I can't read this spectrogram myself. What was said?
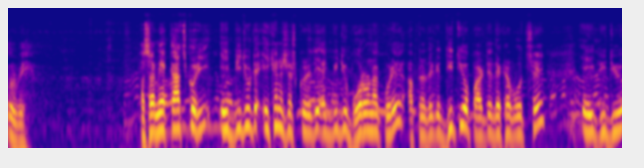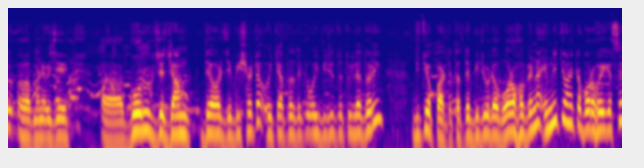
করবে। আচ্ছা আমি এক কাজ করি, এই ভিডিওটা এখানে শেষ করে দিই, এক ভিডিও বড় না করে আপনাদেরকে দ্বিতীয় পার্টে দেখাবো হচ্ছে, এই ভিডিও মানে ওই যে গরুর যে জাম্প দেওয়ার যে বিষয়টা, ওইটা আপনাদেরকে ওই ভিডিওতে তুলে ধরি, দ্বিতীয় পার্টে তাতে ভিডিওটা বড় হবে না এমনিতে অনেকটা বড় হয়ে গেছে।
